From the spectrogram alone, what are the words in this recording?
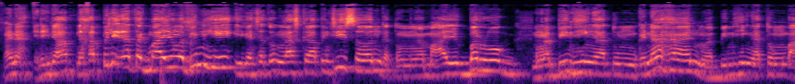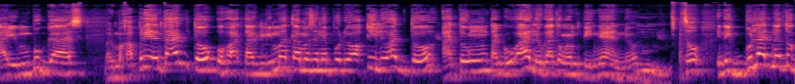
ana ini naka, nakapili na tag maayo nga binhi ikan sa tong last cropping season katong mga maayog barog mga binhi nga atong ganahan mga binhi nga atong maayong bugas pag makapili ang taadto kuha tag lima tama sa 10 kilo adto atong taguan ug atong ampingan no Mm. So, inigbulad na to,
